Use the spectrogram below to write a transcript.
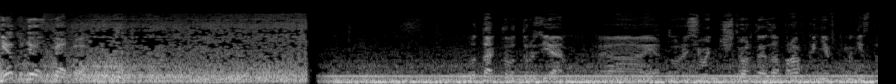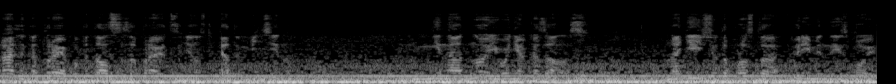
Нету 95-го. Вот так-то вот, друзья Э, Это уже сегодня четвертая заправка нефтемагистраль, на которой я попытался заправиться 95-м бензином. Ни на одной его не оказалось. Надеюсь, это просто временный сбой.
